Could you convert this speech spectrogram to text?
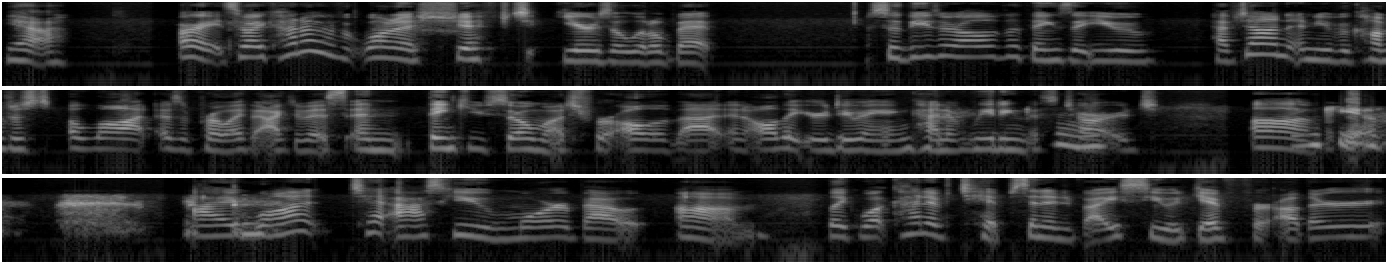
yeah. All right, so I kind of want to shift gears a little bit. So these are all of the things that you have done and you've accomplished a lot as a pro-life activist and thank you so much for all of that and all that you're doing and kind of leading this Mhm. charge. Um, Thank you. I want to ask you more about um like what kind of tips and advice you would give for other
